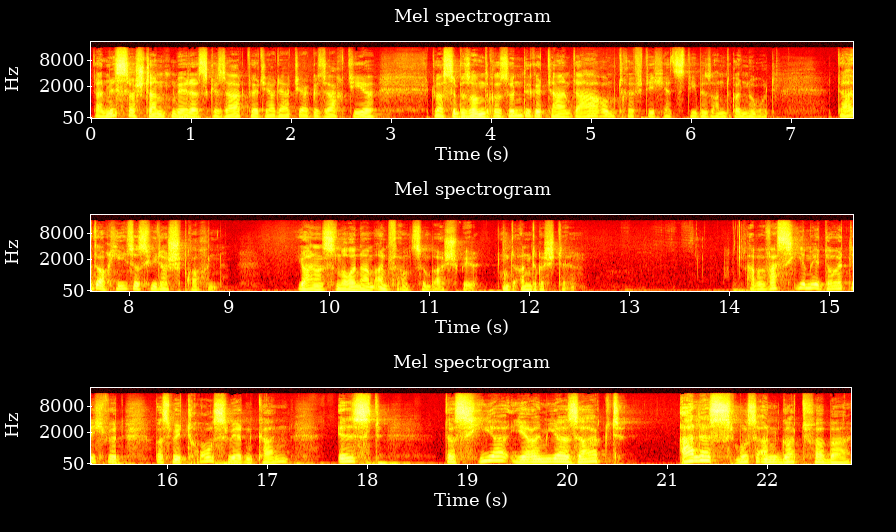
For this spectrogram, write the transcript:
dann missverstanden werde, dass gesagt wird, ja, der hat ja gesagt hier, du hast eine besondere Sünde getan, darum trifft dich jetzt die besondere Not. Da hat auch Jesus widersprochen. Johannes 9 am Anfang zum Beispiel und andere Stellen. Aber was hier mir deutlich wird, was mir Trost werden kann, ist, dass hier Jeremia sagt, alles muss an Gott vorbei.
